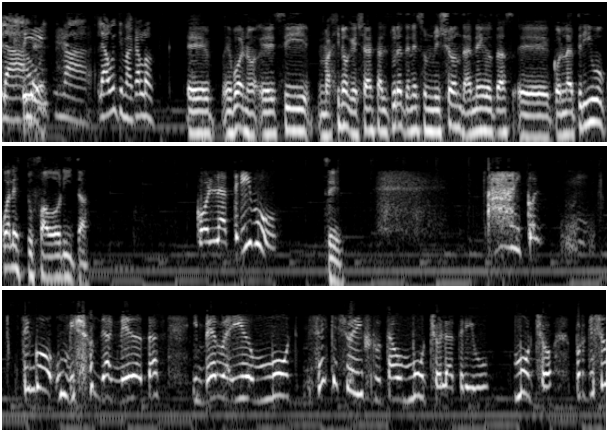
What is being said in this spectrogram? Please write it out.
La última, la última, Carlos. Eh, eh, bueno, eh, sí, imagino que ya a esta altura tenés un millón de anécdotas eh, con la tribu. ¿Cuál es tu favorita? ¿Con la tribu? Sí. Ay, con... tengo un millón de anécdotas y me he reído mucho. ¿Sabes que yo he disfrutado mucho la tribu? Mucho, porque yo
